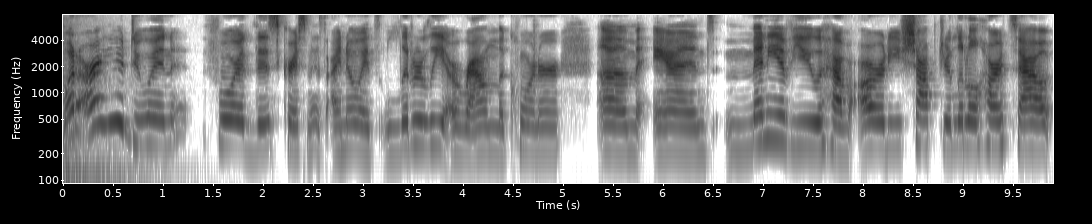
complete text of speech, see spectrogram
what are you doing for this Christmas? I know it's literally around the corner, um, and many of you have already shopped your little hearts out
